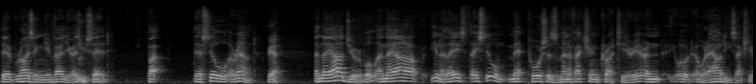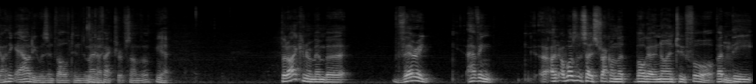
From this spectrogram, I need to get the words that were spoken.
they're rising in value as you said, but they're still around. Yeah. And they are durable, and they are, you know, they they still met Porsche's manufacturing criteria, and or, or Audi's actually. I think Audi was involved in the manufacture of some of them. Yeah. But I can remember very having. I, I wasn't so struck on the Bogo 924, but hmm. the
